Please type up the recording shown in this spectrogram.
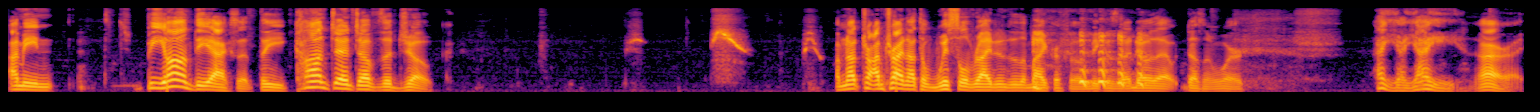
I mean beyond the accent, the content of the joke. I'm not trying. I'm trying not to whistle right into the microphone because I know that doesn't work. Ay ay ay! All right,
